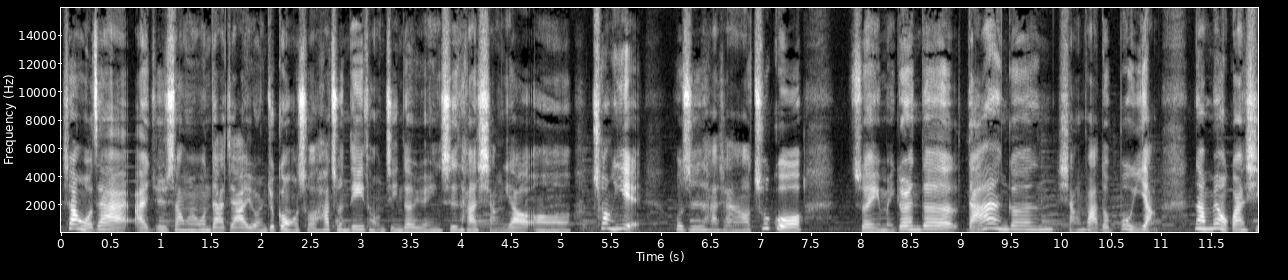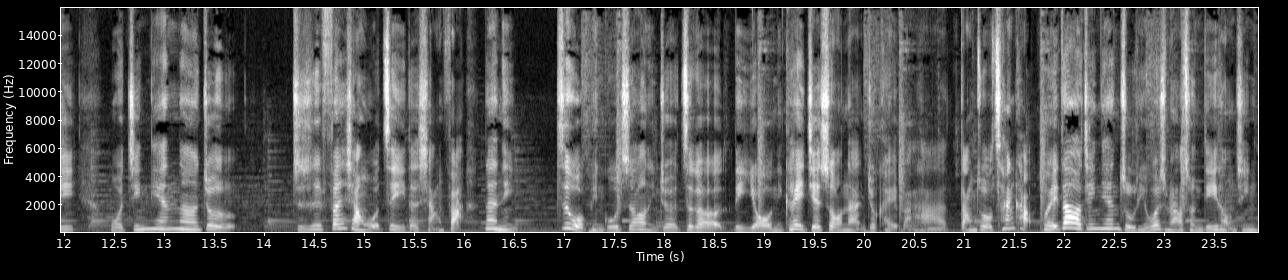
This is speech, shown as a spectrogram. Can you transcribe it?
像我在 IG 上面问大家，有人就跟我说，他存第一桶金的原因是他想要呃创业，或者是他想要出国。所以每个人的答案跟想法都不一样。那没有关系，我今天呢就只是分享我自己的想法。那你。自我评估之后，你觉得这个理由你可以接受，那你就可以把它当做参考。回到今天主题，为什么要存第一桶金？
